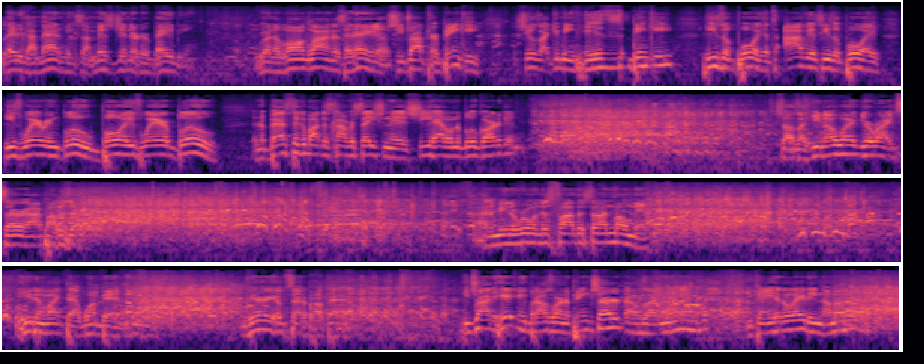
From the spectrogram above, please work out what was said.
Lady got mad at me because I misgendered her baby. We were in a long line. I said, hey, uh, she dropped her binky. She was like, you mean his binky? He's a boy. It's obvious he's a boy. He's wearing blue. Boys wear blue. And the best thing about this conversation is she had on the blue cardigan. so I was like, you know what? You're right, sir. I apologize. I didn't mean to ruin this father son moment. He didn't like that one bit. Very upset about that. He tried to hit me, but I was wearing a pink shirt. I was like, mm, you can't hit a lady. No, no, no.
